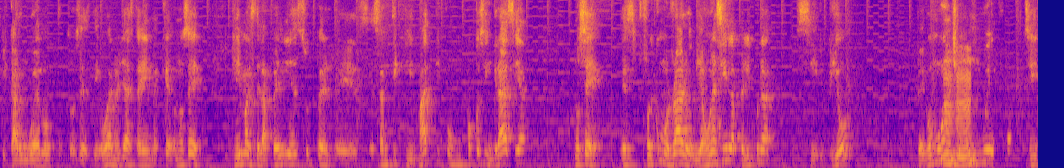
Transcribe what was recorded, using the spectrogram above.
picar un huevo. Entonces digo, bueno, ya está bien, me quedo, no sé. Clímax de la peli es súper, es, es anticlimático, un poco sin gracia. No sé, es, fue como raro y aún así la película sirvió, pegó mucho, muy, sí.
